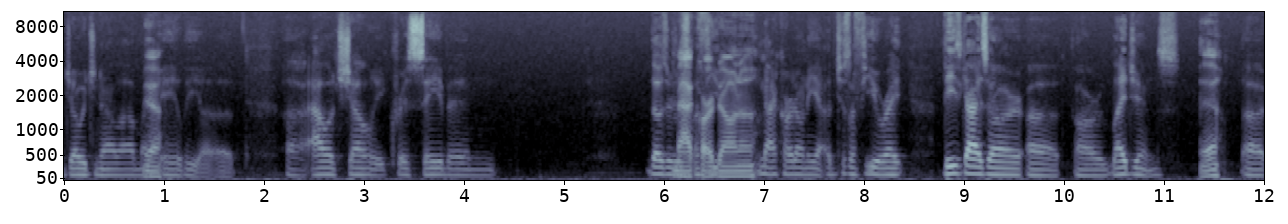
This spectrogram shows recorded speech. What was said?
Joey Janela, Mike Yeah. Bailey, uh, uh, Alex Shelley, Chris Sabin. Those are just Matt a few- Cardona. Matt Cardona, yeah, just a few, right? These guys are uh, are legends. Yeah. Uh,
